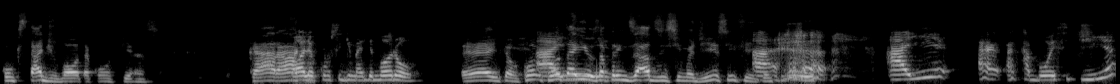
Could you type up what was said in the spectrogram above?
conquistar de volta a confiança. Caraca. Olha, eu consegui, mas demorou. É, então, conta aí, aí os aprendizados em cima disso, enfim. Ah, aí. aí acabou esse dia,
